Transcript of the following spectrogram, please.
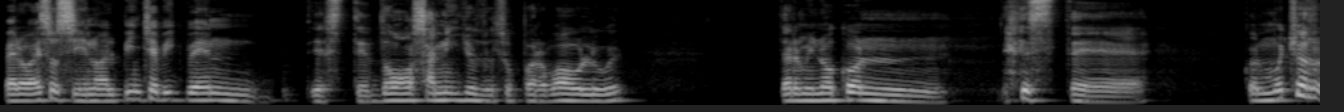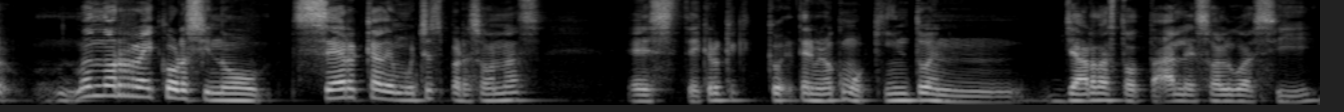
Pero eso sí, ¿no? El pinche Big Ben, este, dos anillos del Super Bowl, güey. Terminó con, este, con muchos, no récords, sino cerca de muchas personas. Este, creo que terminó como quinto en yardas totales o algo así.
